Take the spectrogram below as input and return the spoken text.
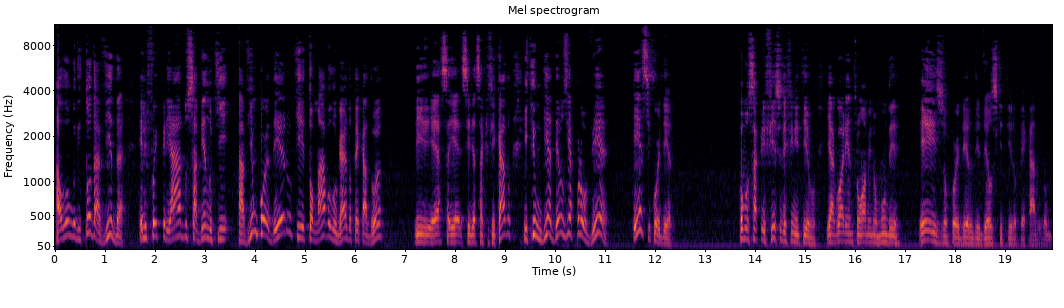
ao longo de toda a vida, ele foi criado sabendo que havia um cordeiro que tomava o lugar do pecador e essa seria sacrificado e que um dia Deus ia prover esse cordeiro como sacrifício definitivo. E agora entra um homem no mundo e eis o cordeiro de Deus que tira o pecado do mundo.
